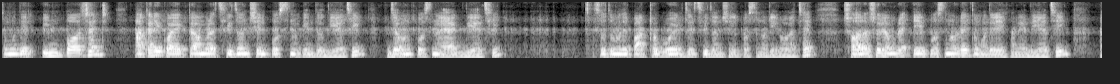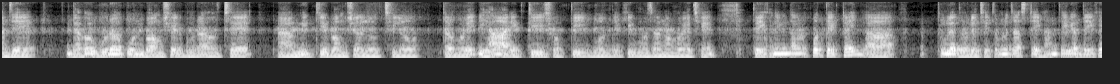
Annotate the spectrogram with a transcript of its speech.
তোমাদের ইম্পর্ট্যান্ট আকারে কয়েকটা আমরা সৃজনশীল প্রশ্ন কিন্তু দিয়েছি, যেমন প্রশ্ন এক দিয়েছি। সো তোমাদের পাঠ্য বইয়ের যে সৃজনশীল প্রশ্নটি রয়েছে, সরাসরি আমরা এই প্রশ্নটাই তোমাদের এখানে দিয়েছি, যে দেখো গুড়া কোন বংশের? গুড়া হচ্ছে মিত্রি বংশের লোক ছিল। তারপরে ইহা আর একটি শক্তি বলতে কি বোঝানো হয়েছে। তো এখানে কিন্তু আমরা প্রত্যেকটাই তুলে ধরেছি। তোমরা জাস্ট এখান থেকে দেখে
